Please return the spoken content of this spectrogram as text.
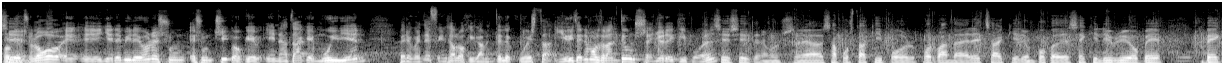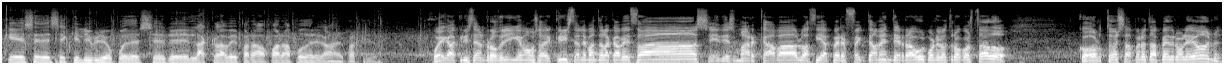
Porque Sí. luego eh, eh, Jeremy León es un, es un chico que en ataque muy bien, pero que en defensa lógicamente le cuesta. Y hoy tenemos delante un señor equipo, ¿eh? Sí, sí, tenemos, se ha puesto aquí por, por banda derecha, quiere un poco de desequilibrio, ve, ve que ese desequilibrio puede ser eh, la clave para, para poder ganar el partido. Juega Cristian Rodríguez, vamos a ver, Cristian levanta la cabeza, se desmarcaba, lo hacía perfectamente Raúl por el otro costado. Cortó esa pelota Pedro León.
